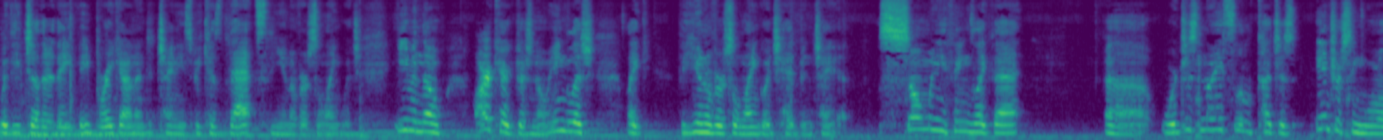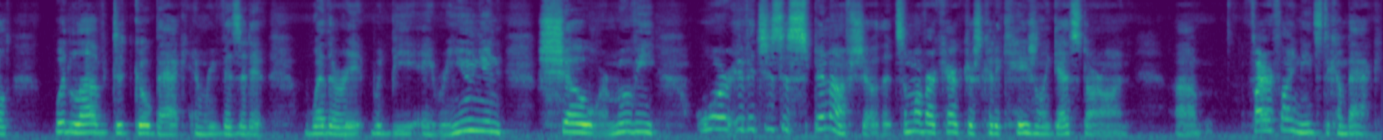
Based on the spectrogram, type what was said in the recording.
with each other, they, they break out into Chinese because that's the universal language. Even though our characters know English, like the universal language had been China. So many things like that uh, were just nice little touches. Interesting world. Would love to go back and revisit it, whether it would be a reunion show or movie, or if it's just a spin off show that some of our characters could occasionally guest star on. Um, Firefly needs to come back.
